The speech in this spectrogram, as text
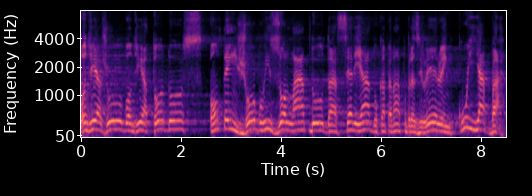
Bom dia, Ju. Bom dia a todos. Ontem, jogo isolado da Série A do Campeonato Brasileiro em Cuiabá.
